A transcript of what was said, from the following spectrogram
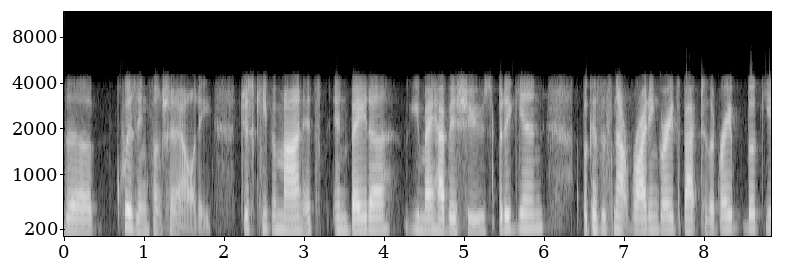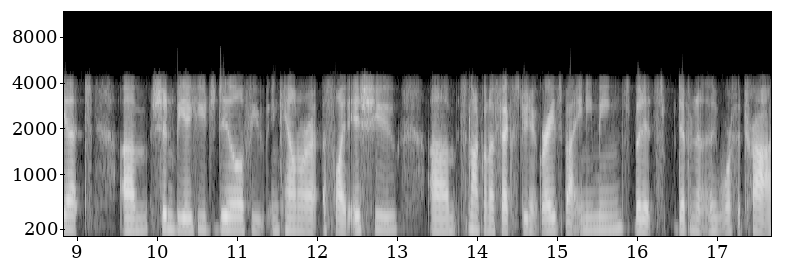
the quizzing functionality. Just keep in mind it's in beta, you may have issues, but again, because it's not writing grades back to the grade book yet. Um, shouldn't be a huge deal if you encounter a, slight issue. Um, it's not going to affect student grades by any means, but it's definitely worth a try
